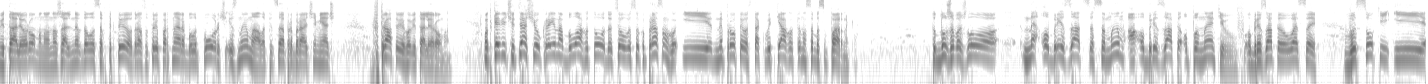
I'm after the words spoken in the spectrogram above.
Віталію Роману, на жаль, не вдалося втекти. Одразу три партнери були поруч із ними, але під себе прибираючи м'яч, втратив його Віталій Роман. От таке відчуття, що Україна була готова до цього високопресингу і не проти ось так витягувати на себе суперника. Тут дуже важливо не обрізатися самим, а обрізати опонентів, обрізати увесь цей високий і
